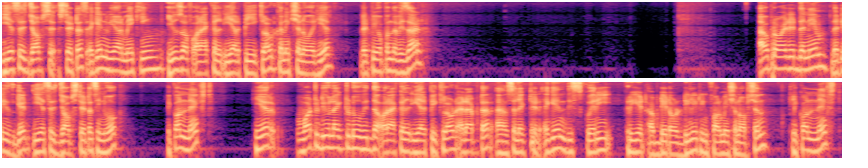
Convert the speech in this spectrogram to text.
ess job status again we are making use of oracle erp cloud connection over here. Let me open the wizard i have provided the name that is get ess job status invoke click on next here, what would you like to do with the Oracle ERP Cloud Adapter? I have selected again this query, create, update or delete information option. Click on next.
